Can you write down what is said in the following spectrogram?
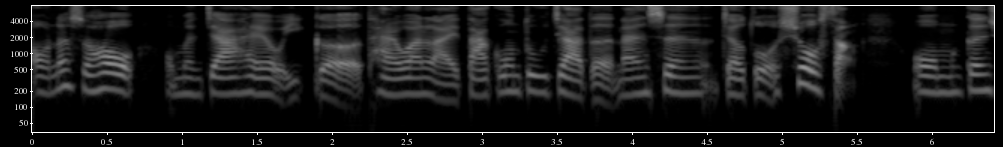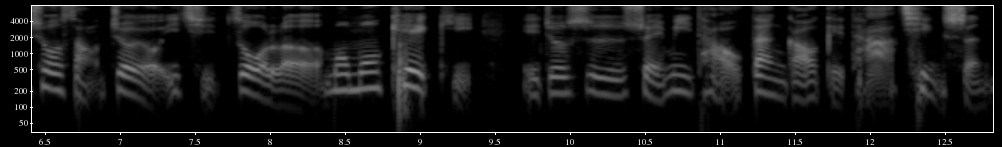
哦，那时候我们家还有一个台湾来打工度假的男生，叫做秀桑。我们跟秀桑就有一起做了 momo cake，也就是水蜜桃蛋糕给他庆生。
